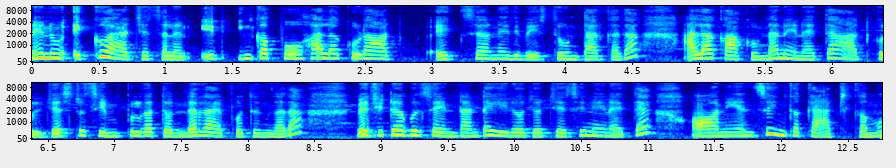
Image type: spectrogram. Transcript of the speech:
నేను ఎక్కువ యాడ్ చేస్తలేను. ఇ- ఇంకా పోహాలో కూడా అట్- ఎగ్స్ అనేది వేస్తూ ఉంటారు కదా అలా కాకుండా నేనైతే అటుకులు జస్ట్ సింపుల్గా తొందరగా అయిపోతుంది కదా. వెజిటేబుల్స్ ఏంటంటే ఈరోజు వచ్చేసి నేనైతే ఆనియన్స్ ఇంకా క్యాప్సికమ్.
